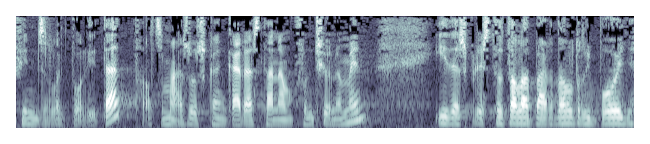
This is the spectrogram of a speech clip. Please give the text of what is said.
fins a l'actualitat, els masos que encara estan en funcionament, i després tota la part del Ripoll.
